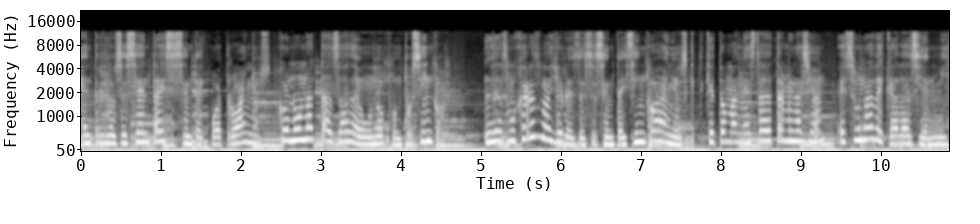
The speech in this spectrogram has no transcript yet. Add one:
entre los 60 y 64 años, con una tasa de 1.5. Las mujeres mayores de 65 años que, toman esta determinación es una de cada 100.000.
